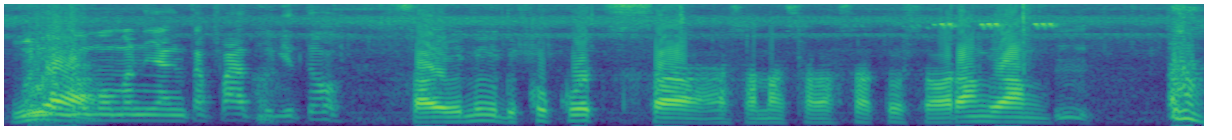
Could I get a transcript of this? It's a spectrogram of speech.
Iya, Menunggu momen yang tepat begitu. saya ini dikukut sa- sama salah satu seorang yang Hmm.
